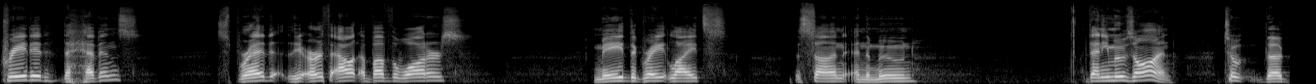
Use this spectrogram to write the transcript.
created the heavens, spread the earth out above the waters, made the great lights, the sun and the moon. Then he moves on to the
